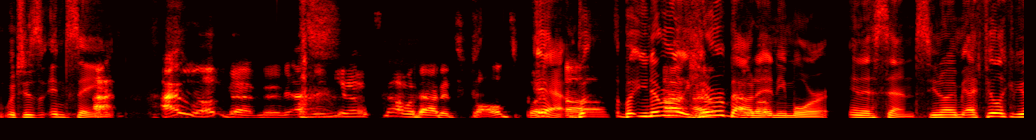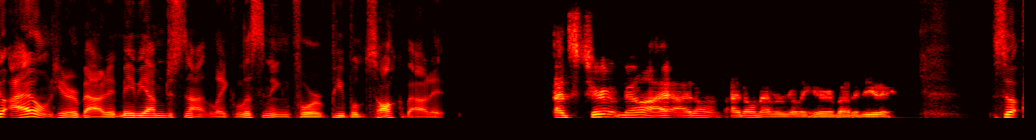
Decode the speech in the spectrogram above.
which is insane. I, I love that movie. I mean, you know, it's not without its faults, but yeah, but, uh, but you never really I, hear about it anymore, in a sense. You know, I mean, I feel like you know, I don't hear about it. Maybe I'm just not like listening for people to talk about it. That's true. No, I, I don't. I don't ever really hear about it either. So,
